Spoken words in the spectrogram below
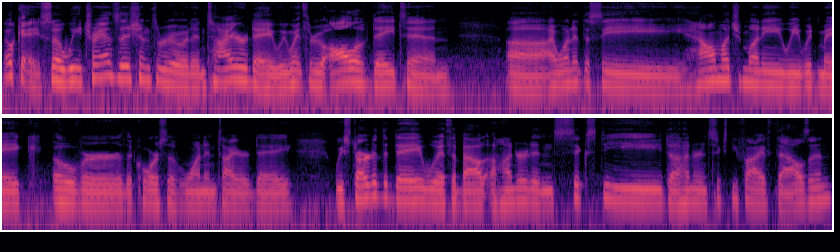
Okay, so we transitioned through an entire day. We went through all of day 10. Uh, I wanted to see how much money we would make over the course of one entire day. We started the day with about 160 to 165,000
